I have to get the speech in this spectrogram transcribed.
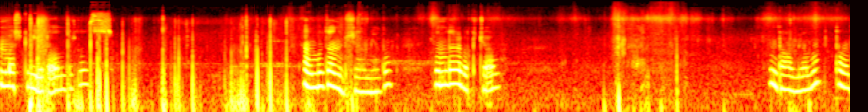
Başka bir yere alırız. Tamam buradan da bir şey almayalım. Bunlara bakacağım. Bunu da almayalım. Tamam.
